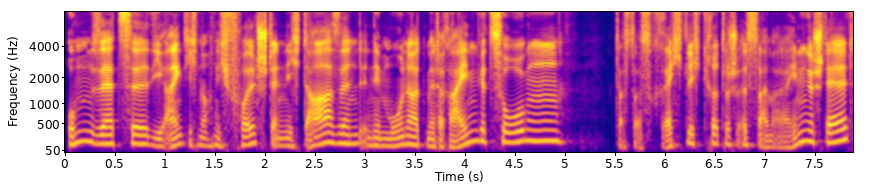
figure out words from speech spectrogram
Umsätze, die eigentlich noch nicht vollständig da sind, in den Monat mit reingezogen. Dass das rechtlich kritisch ist, sei mal dahingestellt,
